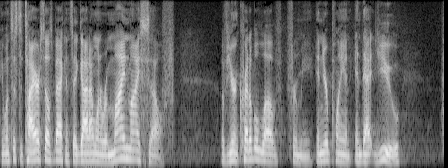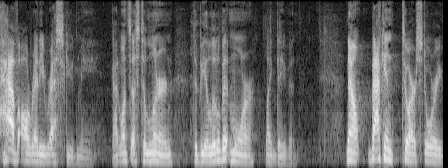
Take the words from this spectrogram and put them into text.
He wants us to tie ourselves back and say, God, I want to remind myself of your incredible love for me and your plan, and that you have already rescued me. God wants us to learn to be a little bit more like David. Now, back into our story.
